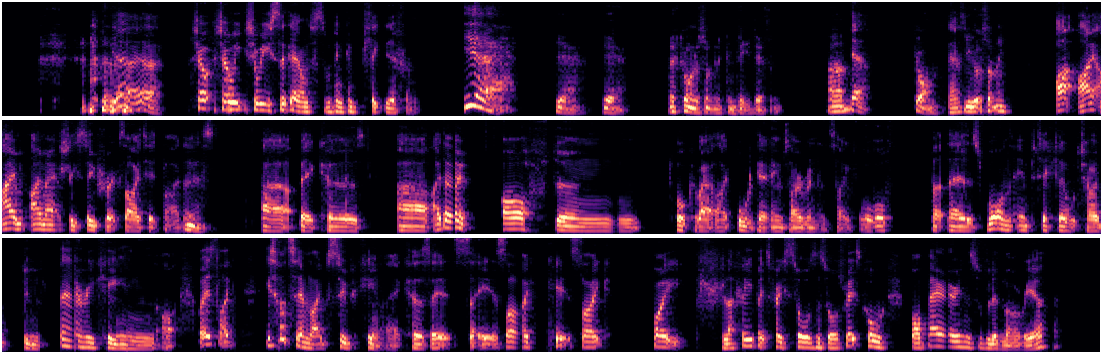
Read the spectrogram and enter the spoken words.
yeah, yeah. Shall, shall we shall we still get on to something completely different? Yeah, yeah, yeah. Let's go on to something completely different. Um, Yeah. Go on. Yes. You got something? I, I I'm I'm actually super excited by this uh, because uh, I don't often talk about like all the games I run and so forth. But there's one in particular which I've been very keen on. Well, it's like it's hard to say I'm like super keen on it because it's it's like it's like quite fluffy, but it's very swords and sorcery. It's called Barbarians of Lemuria.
